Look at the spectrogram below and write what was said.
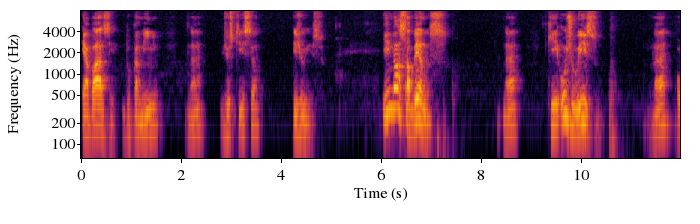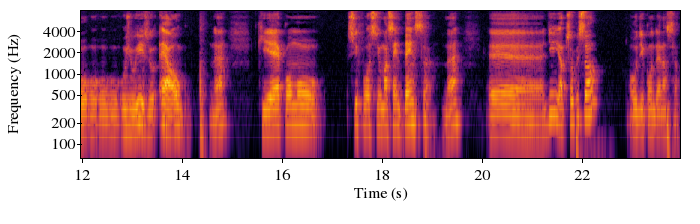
É a base do caminho, né? Justiça e juízo. E nós sabemos, né, que o juízo, né, o, o, o, o juízo é algo, né, que é como se fosse uma sentença, né, é, de absolvição ou de condenação,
